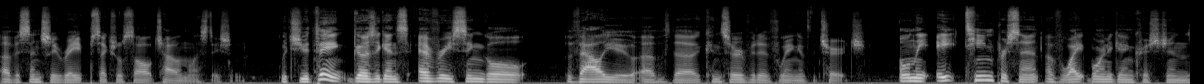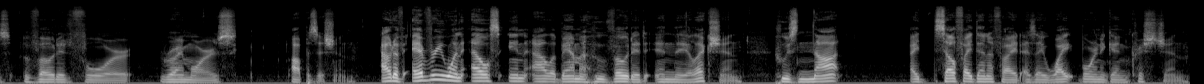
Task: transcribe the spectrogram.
of essentially rape, sexual assault, child molestation, which you'd think goes against every single value of the conservative wing of the church. Only 18% of white born again Christians voted for Roy Moore's opposition. Out of everyone else in Alabama who voted in the election, who's not self identified as a white born again Christian,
